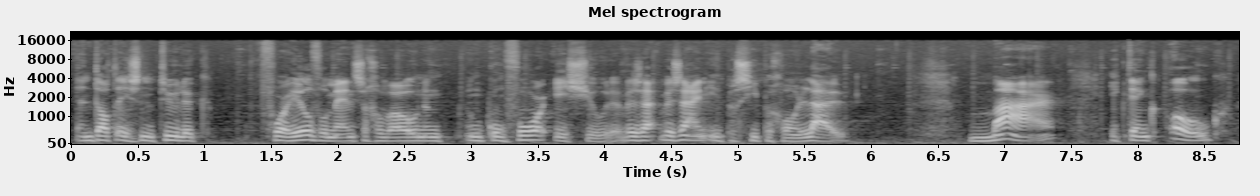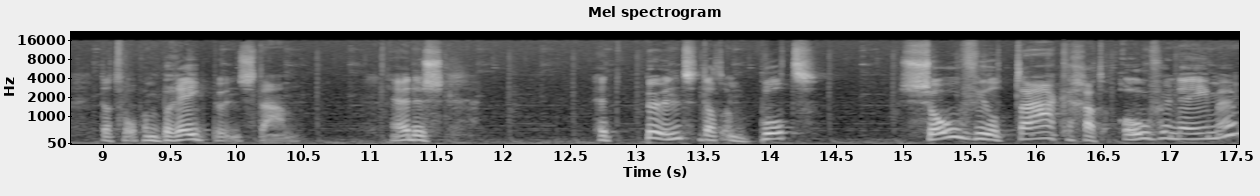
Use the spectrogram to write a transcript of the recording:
En dat is natuurlijk voor heel veel mensen gewoon een, een comfort-issue. We zijn, we zijn in principe gewoon lui. Maar ik denk ook dat we op een breekpunt staan. dus het punt dat een bot zoveel taken gaat overnemen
